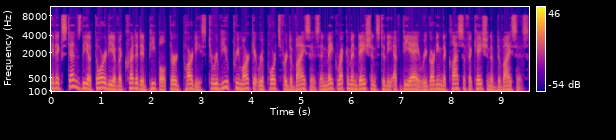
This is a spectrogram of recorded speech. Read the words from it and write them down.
It extends the authority of accredited people third parties to review pre-market reports for devices and make recommendations to the FDA regarding the classification of devices.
